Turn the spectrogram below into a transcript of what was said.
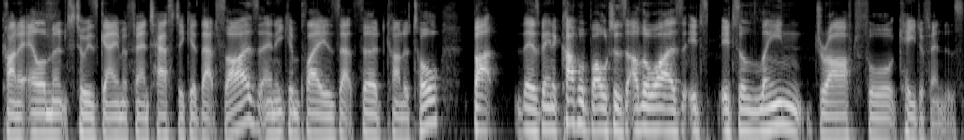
kind of elements to his game are fantastic at that size, and he can play as that third kind of tall. But there's been a couple bolters. Otherwise, it's it's a lean draft for key defenders.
